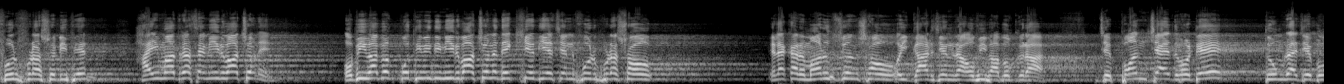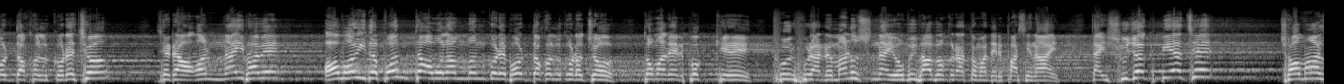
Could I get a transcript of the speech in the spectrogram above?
ফুরফুরা শরীফের হাই মাদ্রাসা নির্বাচনে অভিভাবক প্রতিনিধি নির্বাচনে দেখিয়ে দিয়েছেন ফুরফুরা সহ এলাকার মানুষজন সহ ওই গার্জেনরা অভিভাবকরা যে পঞ্চায়েত ভোটে তোমরা যে ভোট দখল করেছ, সেটা অন্যায়ভাবে অবৈধ পন্থা অবলম্বন করে ভোট দখল করেছ, তোমাদের পক্ষে ফুরফুরার মানুষ নাই, অভিভাবকরা তোমাদের পাশে নাই। তাই সুযোগ পেয়েছে, ছ মাস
